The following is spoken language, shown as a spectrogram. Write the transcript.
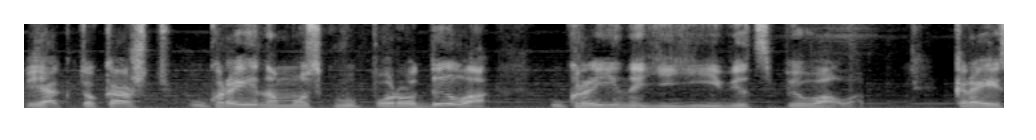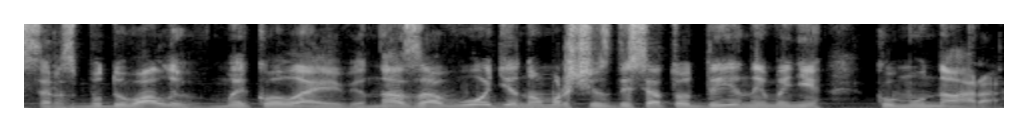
як то кажуть, Україна Москву породила, Україна її і відспівала. Крейсер збудували в Миколаєві на заводі номер 61 імені Комунара.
